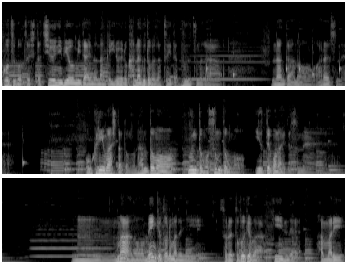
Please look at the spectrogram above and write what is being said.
ゴツゴツした中二病みたいななんかいろいろ金具とかがついたブーツのが、なんかあの、あれですね。送りましたとも、なんとも、うんともすんとも言ってこないですね。うん、まあ、あの、免許取るまでに、それ届けばいいんで、あんまり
